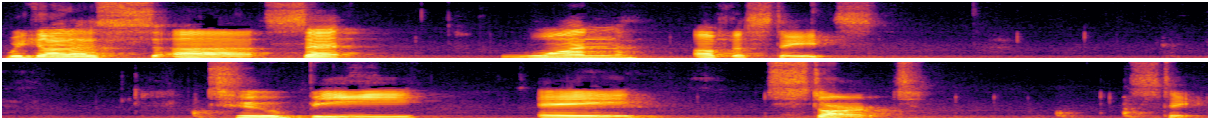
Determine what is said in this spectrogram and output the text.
we got to uh, set one of the states to be a start state.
